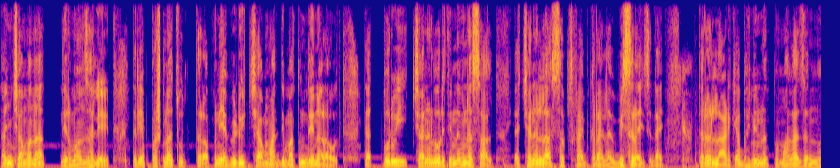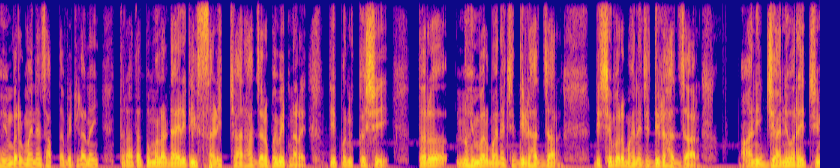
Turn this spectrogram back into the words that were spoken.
त्यांच्या मनात निर्माण झाले आहेत. तर या प्रश्नाचं उत्तर आपण या व्हिडिओच्या माध्यमातून देणार आहोत. त्यातपूर्वी चॅनलवरती नवीन असाल या चॅनलला सबस्क्राईब करायला विसरायचं नाही. तर लाडक्या बहिणीनं तुम्हाला जर नोव्हेंबर महिन्याचा हप्ता भेटला नाही तर आता तुम्हाला डायरेक्टली साडेचार हजार रुपये भेटणार आहे. ते पण कसे? तर नोव्हेंबर महिन्याचे दीड हजार डिसेंबर महिन्याचे दीड हजार आणि जानेवारीची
